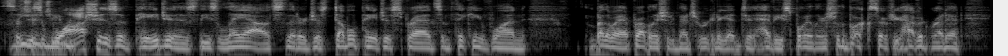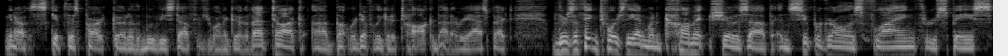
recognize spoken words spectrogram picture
Such these washes of pages, these layouts that are just double pages spreads. I'm thinking of one. By the way, I probably should have mentioned we're going to get into heavy spoilers for the book. So if you haven't read it, you know, skip this part, go to the movie stuff if you want to go to that talk. Uh, but we're definitely going to talk about every aspect. There's a thing towards the end when Comet shows up and Supergirl is flying through space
